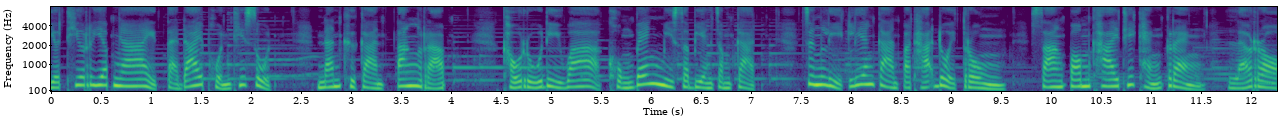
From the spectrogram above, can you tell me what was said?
ยุทธ์ที่เรียบง่าย แต่ได้ผลที่สุด นั่นคือการตั้งรับ เขารู้ดีว่าคงเบ้งมีเสบียงจำกัด จึงหลีกเลี่ยงการประทะโดยตรง สร้างป้อมค่ายที่แข็งแกร่งและรอ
